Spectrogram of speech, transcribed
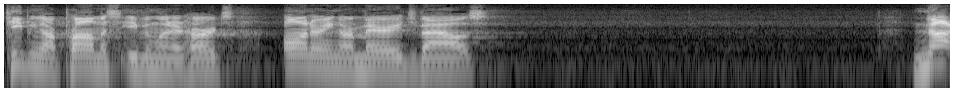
keeping our promise even when it hurts, honoring our marriage vows, not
